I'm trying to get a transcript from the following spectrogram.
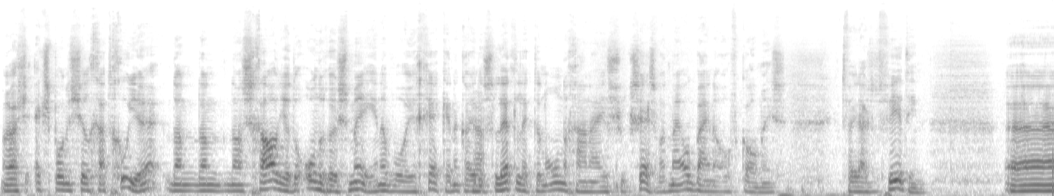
Maar als je exponentieel gaat groeien, dan, dan, dan schaal je de onrust mee en dan word je gek. En dan kan je dus letterlijk ten onder gaan naar je succes, wat mij ook bijna overkomen is in 2014. Uh,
